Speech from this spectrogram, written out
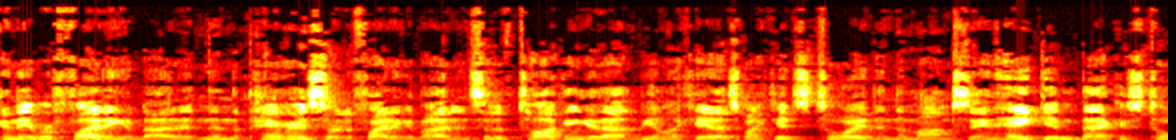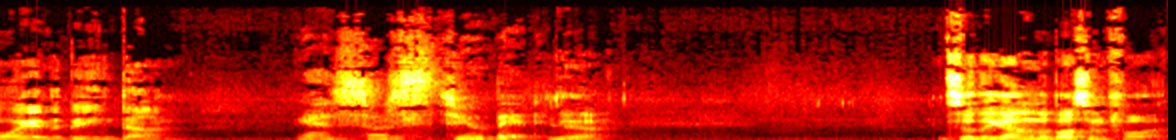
and they were fighting about it. And then the parents started fighting about it. Instead of talking it out and being like, "Hey, that's my kid's toy," then the mom saying, "Hey, give him back his toy," and it being done. Yeah, it's so stupid. Yeah. So they got on the bus and fought.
